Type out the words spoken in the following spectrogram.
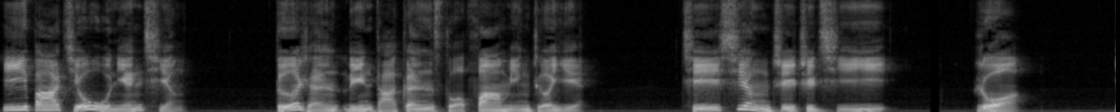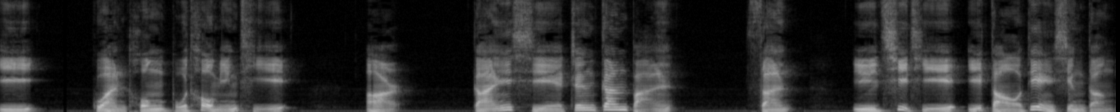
一八九五年请。德人林达根所发明者也，其性质之奇异，若一贯通不透明体，二敢写真干板，三与气体以导电性等，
